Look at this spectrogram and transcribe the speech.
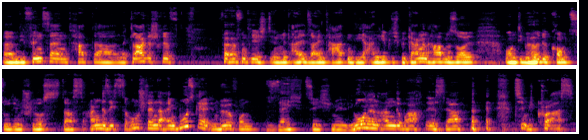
Ähm, die Vincent hat da eine Klageschrift veröffentlicht mit all seinen Taten, die er angeblich begangen haben soll. Und die Behörde kommt zu dem Schluss, dass angesichts der Umstände ein Bußgeld in Höhe von 60 Millionen angebracht ist. Ja, ziemlich krass,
